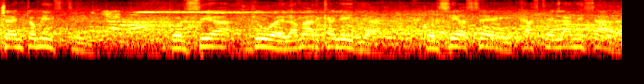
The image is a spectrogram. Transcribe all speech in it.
100 misti, corsia 2 La Marca Lidia, corsia 6 Castellani Sara.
